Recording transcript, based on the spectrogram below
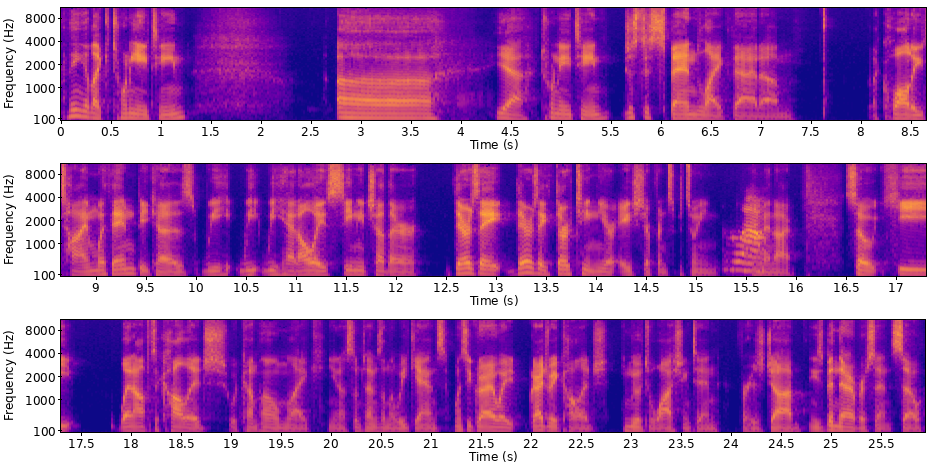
I think in like 2018. Uh yeah, 2018 just to spend like that um a quality time with him because we we we had always seen each other there's a there's a 13 year age difference between Oh, him and I. So he went off to college, would come home like, you know, sometimes on the weekends. Once he graduate graduate college, he moved to Washington for his job. He's been there ever since. So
